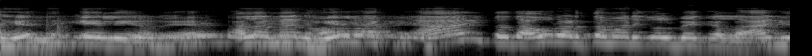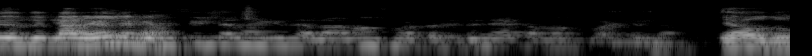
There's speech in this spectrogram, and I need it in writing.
ಹೇಳಲಿಕ್ಕೆ ಹೇಳಿ ಅವ್ರೆ ಅಲ್ಲ ನಾನು ಹೇಳಕ್ಕೆ ಆಯ್ತು ಅದು ಅವ್ರು ಅರ್ಥ ಮಾಡಿಕೊಳ್ಬೇಕಲ್ಲ ಆಗಿದೆ ನಾನು ಹೇಳಲಿಕ್ಕೆ ಯಾವುದು?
